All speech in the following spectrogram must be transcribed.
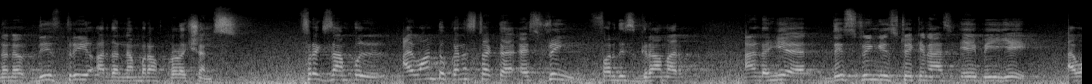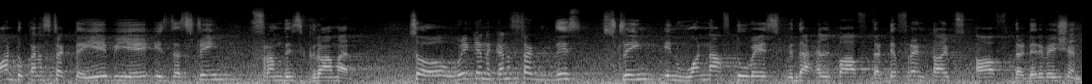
then, these three are the number of productions. For example, I want to construct a, a string for this grammar and here this string is taken as ABA. I want to construct ABA is the string from this grammar. So we can construct this string in one of two ways with the help of the different types of the derivation.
